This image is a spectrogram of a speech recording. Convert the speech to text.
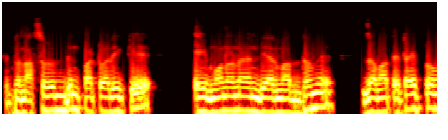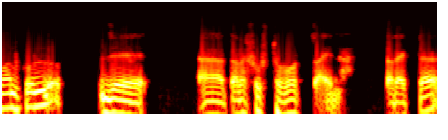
কিন্তু নাসিরুদ্দিন পাটোয়ারিকে এই মনোনয়ন দেওয়ার মাধ্যমে জামাত এটাই প্রমাণ করল যে তারা সুষ্ঠু ভোট চায় না। তারা একটা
